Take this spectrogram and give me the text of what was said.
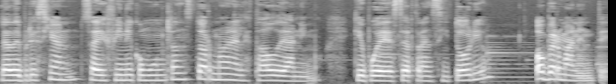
La depresión se define como un trastorno en el estado de ánimo, que puede ser transitorio o permanente,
